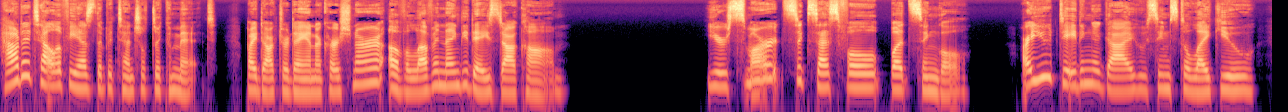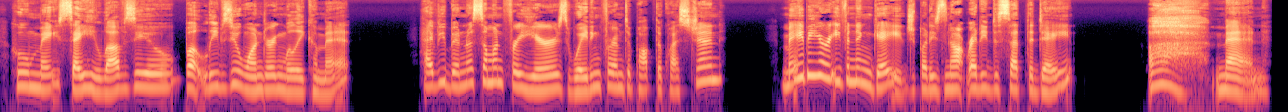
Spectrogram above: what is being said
How to Tell If He Has the Potential to Commit by Dr. Diana Kirschner of lovein90days.com. You're smart, successful, but single. Are you dating a guy who seems to like you, who may say he loves you, but leaves you wondering will he commit? Have you been with someone for years waiting for him to pop the question? Maybe you're even engaged, but he's not ready to set the date? Ah, men.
